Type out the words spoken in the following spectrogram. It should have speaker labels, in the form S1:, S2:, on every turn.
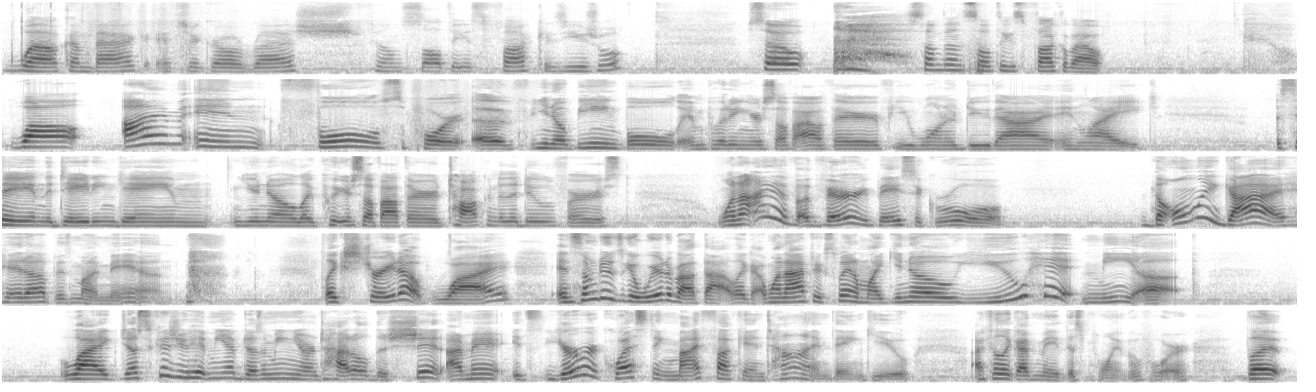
S1: Welcome back. It's your girl Rush, feeling salty as fuck as usual. So, something salty as fuck about. While I'm in full support of, you know, being bold and putting yourself out there if you want to do that and like say in the dating game, you know, like put yourself out there talking to the dude first. When I have a very basic rule, the only guy I hit up is my man. like straight up. Why? And some dudes get weird about that. Like when I have to explain, I'm like, you know, you hit me up. Like just because you hit me up doesn't mean you're entitled to shit. I mean, it's you're requesting my fucking time. Thank you. I feel like I've made this point before, but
